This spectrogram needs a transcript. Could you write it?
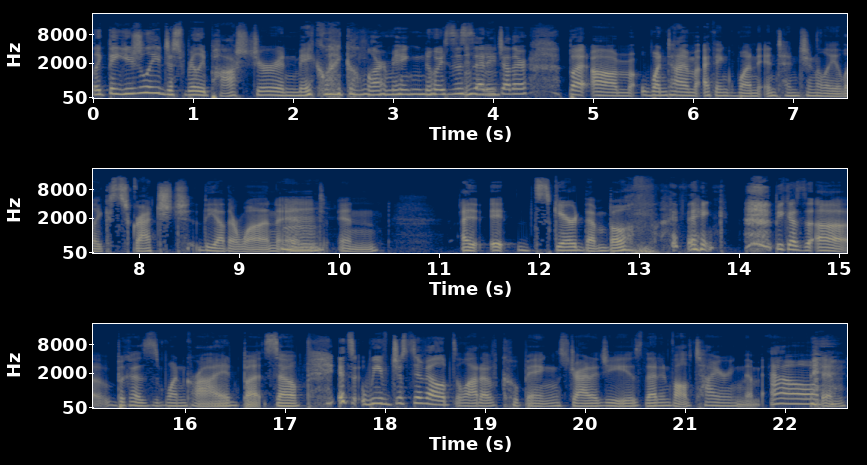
like they usually just really posture and make like alarming noises at each other. But um, one time I think one intentionally like scratched the other one and and I it scared them both. I think because uh because one cried but so it's we've just developed a lot of coping strategies that involve tiring them out and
